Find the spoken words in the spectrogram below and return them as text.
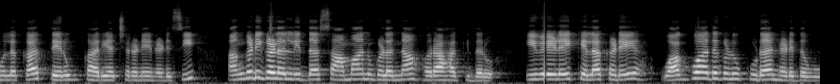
ಮೂಲಕ ತೆರವು ಕಾರ್ಯಾಚರಣೆ ನಡೆಸಿ ಅಂಗಡಿಗಳಲ್ಲಿದ್ದ ಸಾಮಾನುಗಳನ್ನು ಹೊರಹಾಕಿದರು. ಈ ವೇಳೆ ಕೆಲ ಕಡೆ ವಾಗ್ವಾದಗಳು ಕೂಡ ನಡೆದವು.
